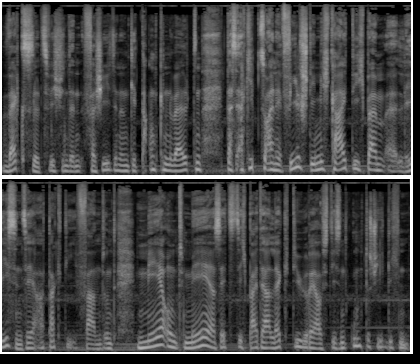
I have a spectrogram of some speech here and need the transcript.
Wechsel zwischen den verschiedenen Gedankenwelten, das ergibt so eine Vielstimmigkeit, die ich beim äh, Lesen sehr attraktiv fand. Und mehr und mehr setzt sich bei der Lektüre aus diesen unterschiedlichen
